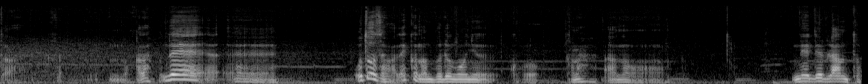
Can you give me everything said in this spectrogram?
たのかなで、えー、お父さんはねこのブルゴーニュ公かなあのネデルラント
